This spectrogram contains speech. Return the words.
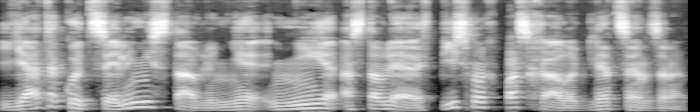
Я такой цели не ставлю, не, не оставляю в письмах пасхалок для цензора.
